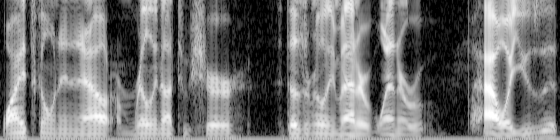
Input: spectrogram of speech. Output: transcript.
why it's going in and out, I'm really not too sure. It doesn't really matter when or how I use it.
